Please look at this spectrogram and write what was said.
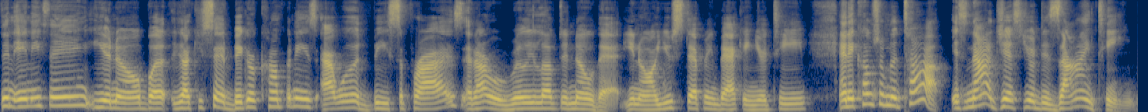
than anything. You know, but like you said, bigger companies, I would be surprised, and I would really love to know that. You know, are you stepping back in your team? And it comes from the top. It's not just your design team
